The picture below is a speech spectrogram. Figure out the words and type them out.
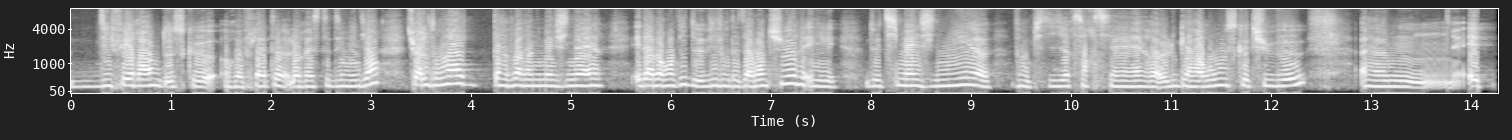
différent de ce que reflète le reste des médias, tu as le droit d'avoir un imaginaire et d'avoir envie de vivre des aventures et de t'imaginer euh, vampire, sorcière, loup-garou, ce que tu veux. Euh, et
